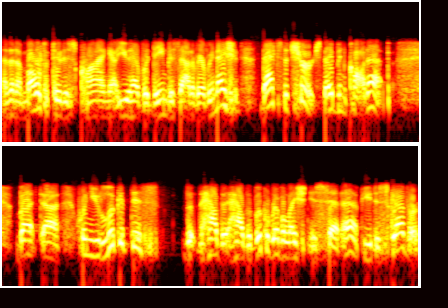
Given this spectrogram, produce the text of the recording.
and then a multitude is crying out, You have redeemed us out of every nation. That's the church. They've been caught up. But uh, when you look at this the, how the how the book of Revelation is set up, you discover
